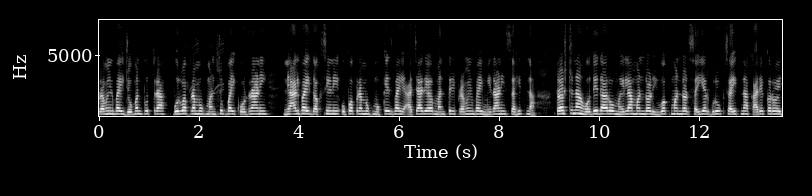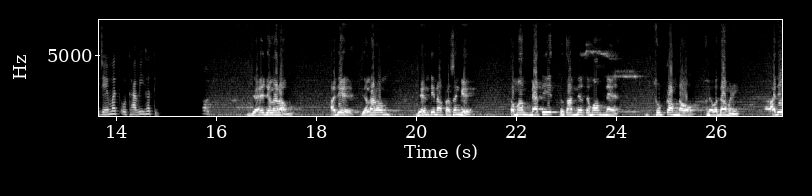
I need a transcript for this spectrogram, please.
પ્રવીણભાઈ જોબનપુત્રા, પૂર્વ પ્રમુખ મનસુખભાઈ કોડરાણી ન્યાલભાઈ દક્ષિણી, ઉપપ્રમુખ મુકેશભાઈ આચાર્ય, મંત્રી પ્રવીણભાઈ મીરાણી સહિતના ટ્રસ્ટના હોદ્દેદારો, મહિલા મંડળ, યુવક મંડળ, સૈયર ગ્રુપ સહિતના કાર્યકરોએ જહેમત ઉઠાવી હતી. જય જલારામ. આજે જલારામ જયંતિના પ્રસંગે તમામ જ્ઞાતિ તથા અન્ય તમામને શુભકામનાઓ અને વધામણી. આજે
